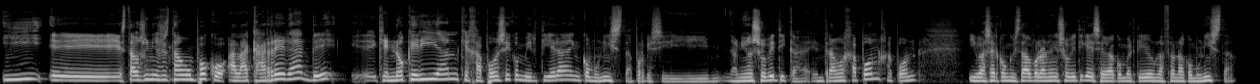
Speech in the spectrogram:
y eh, Estados Unidos estaba un poco a la carrera de eh, que no querían que Japón se convirtiera en comunista, porque si la Unión Soviética entraba en Japón, Japón iba a ser conquistado por la Unión Soviética y se iba a convertir en una zona comunista.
